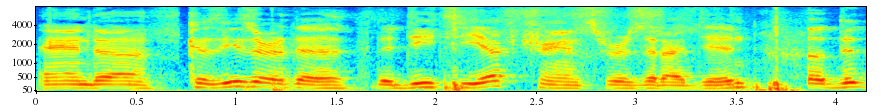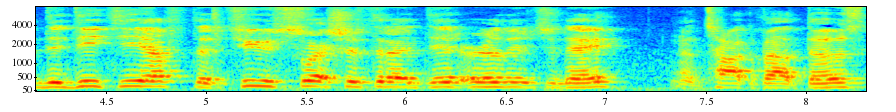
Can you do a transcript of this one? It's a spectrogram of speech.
And because uh, these are the, the DTF transfers that I did. So the, the DTF, the two sweatshirts that I did earlier today, I'll talk about those.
